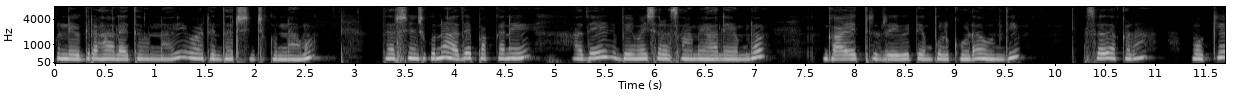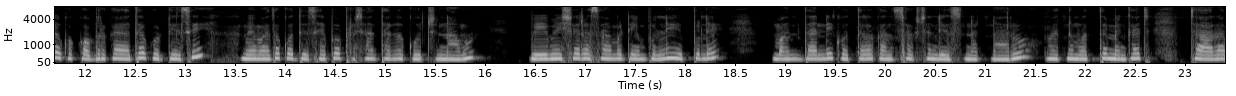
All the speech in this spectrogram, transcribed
కొన్ని విగ్రహాలు అయితే ఉన్నాయి వాటిని దర్శించుకున్నాము. దర్శించుకున్న అదే పక్కనే అదే భీమేశ్వర స్వామి ఆలయంలో గాయత్రి దేవి టెంపుల్ కూడా ఉంది. సో అక్కడ మొక్కి ఒక కొబ్బరికాయ అయితే కొట్టేసి మేమైతే కొద్దిసేపు ప్రశాంతంగా కూర్చున్నాము. భీమేశ్వర స్వామి టెంపుల్ని ఇప్పుడే మన దాన్ని కొత్తగా కన్స్ట్రక్షన్ చేస్తున్నట్టున్నారు. వాటిని మొత్తం ఇంకా చాలా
